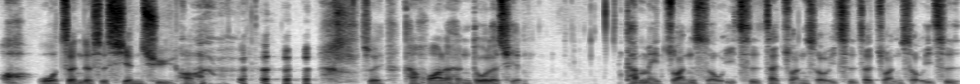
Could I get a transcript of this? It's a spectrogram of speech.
哦，我真的是先驱哈，所以他花了很多的钱。他每转手一次，再转手一次，再转手一次，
